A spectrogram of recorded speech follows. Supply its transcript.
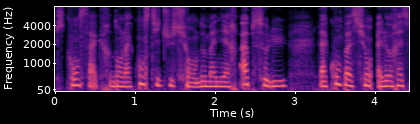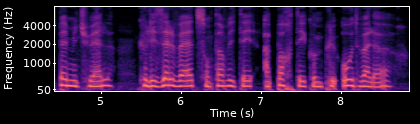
qui consacrent dans la Constitution de manière absolue la compassion et le respect mutuel que les Helvètes sont invités à porter comme plus haute valeur.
